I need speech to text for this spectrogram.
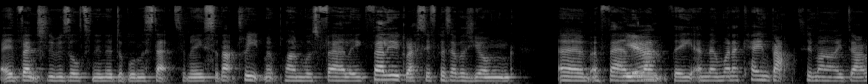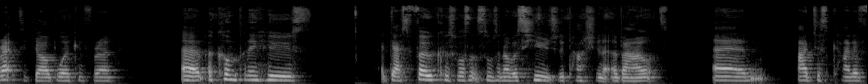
eventually resulting in a double mastectomy. So that treatment plan was fairly fairly aggressive because I was young um, and fairly yeah. lengthy. And then when I came back to my director job, working for a, uh, a company whose, I guess, focus wasn't something I was hugely passionate about, um, I just kind of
